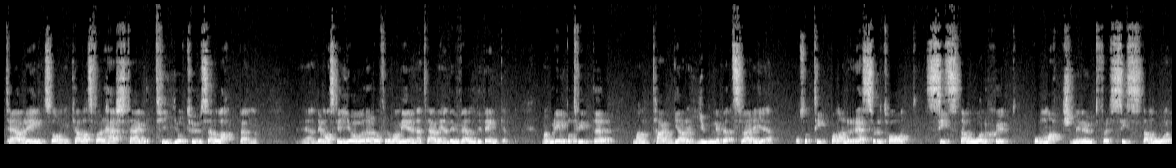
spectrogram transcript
tävling som kallas för Hashtag 10 000-lappen. Eh, det man ska göra då för att vara med i den här tävlingen, det är väldigt enkelt. Man går in på Twitter, man taggar Unibet Sverige och så tippar man resultat, sista målskytt och matchminut för sista mål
